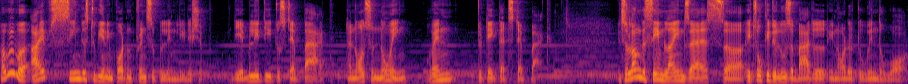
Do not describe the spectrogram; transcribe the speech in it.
However, I've seen this to be an important principle in leadership the ability to step back and also knowing when to take that step back. It's along the same lines as uh, it's okay to lose a battle in order to win the war.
